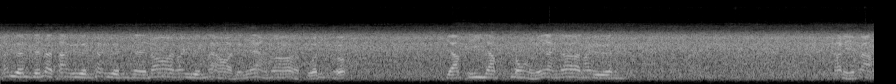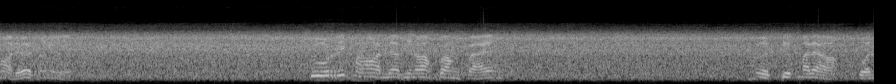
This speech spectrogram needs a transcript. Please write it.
ทางเอื่นเป็นว่าทางอื่นทางอื่นเลยเนาะทางอื่นมาหอดแรงๆเนาะฝนตกยามตียามลงหรือยังเนาะทางอื่นทางนี้มาหอดเด้อทางนี้ ชูริกมาหอดแล้วพี่น้องฟังไปเมื่อซึบมาแล้วฝน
